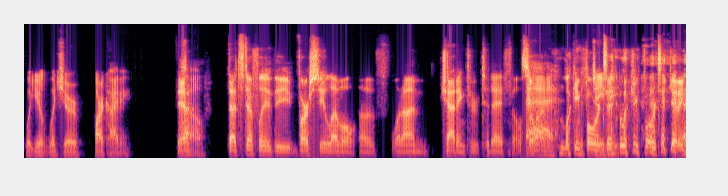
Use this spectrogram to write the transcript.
what you're what you're archiving Yeah. so that's definitely the varsity level of what I'm chatting through today, Phil. So Ah, I'm looking forward JV. to looking forward to getting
